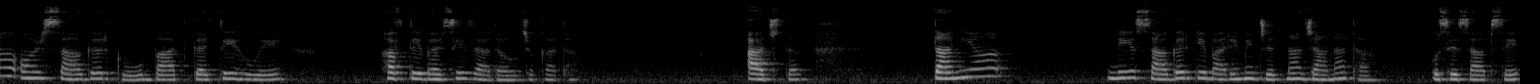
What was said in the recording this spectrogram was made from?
और सागर को बात करते हुए हफ़्ते भर से ज़्यादा हो चुका था। आज तक तानिया ने सागर के बारे में जितना जाना था, उस हिसाब से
